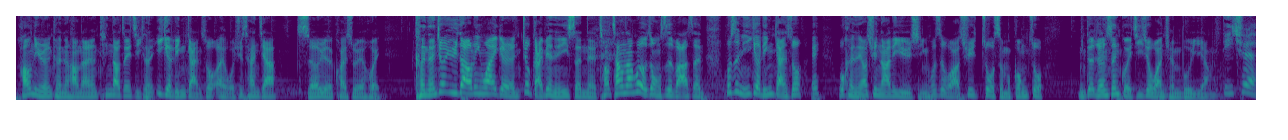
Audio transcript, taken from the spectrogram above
好女人可能好男人听到这一集，可能一个灵感说：“哎，我去参加十二月的快速约会，可能就遇到另外一个人，就改变你一生呢。”常常常会有这种事发生，或是你一个灵感说：“哎，我可能要去哪里旅行，或是我要去做什么工作。”你的人生轨迹就完全不一样了。的确，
